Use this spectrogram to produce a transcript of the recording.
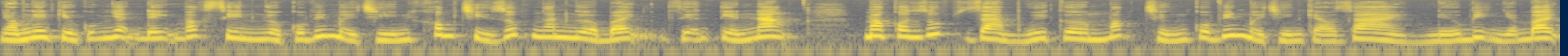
Nhóm nghiên cứu cũng nhận định vaccine ngừa COVID-19 không chỉ giúp ngăn ngừa bệnh diễn tiến nặng mà còn giúp giảm nguy cơ mắc chứng COVID-19 kéo dài nếu bị nhiễm bệnh.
